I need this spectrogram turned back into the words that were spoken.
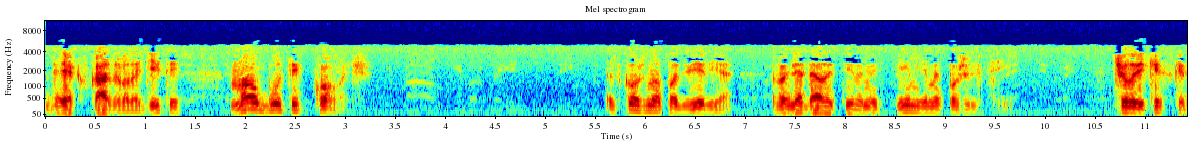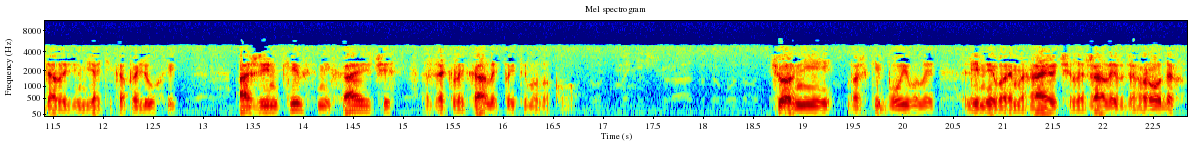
де, як вказували діти, мав бути ковач. З кожного подвір'я виглядали цілими сім'ями пожильці. Чоловіки скидали зім'яті капелюхи, а жінки, всміхаючись, закликали пити молоко. Чорні важкі буйволи, ліниво ремигаючи, лежали в загородах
